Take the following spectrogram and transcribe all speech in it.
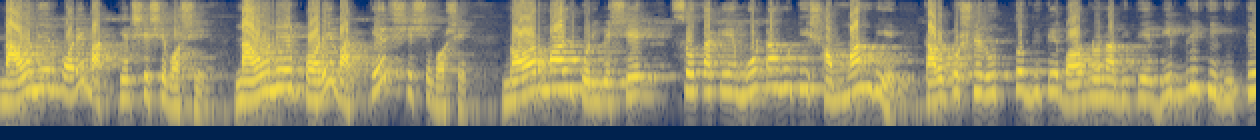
নাউনের পরে বাক্যের শেষে বসে, নাউনের পরে বাক্যের শেষে বসে। নর্মাল পরিবেশে শ্রোতাকে মোটামুটি সম্মান দিয়ে, কারও প্রশ্নের উত্তর দিতে, বর্ণনা দিতে, বিবৃতি দিতে,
